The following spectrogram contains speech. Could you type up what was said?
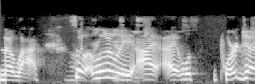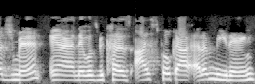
No lie. Oh, so literally, I, I was poor judgment, and it was because I spoke out at a meeting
